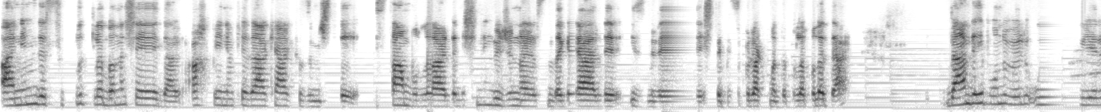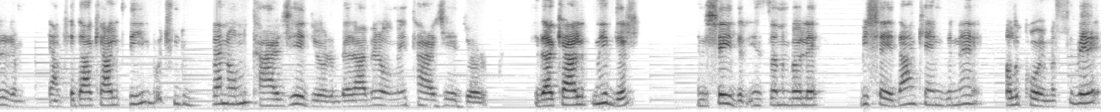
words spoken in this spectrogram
annem de sıklıkla bana şey der, ah benim fedakar kızım işte İstanbullulardan işinin gücünün arasında geldi İzmir'e işte bizi bırakmadı bla bla der. Ben de hep onu böyle uyarırım. Yani fedakarlık değil bu çünkü ben onu tercih ediyorum, beraber olmayı tercih ediyorum. Fedakarlık nedir? Hani şeydir, insanın böyle bir şeyden kendini alıkoyması ve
